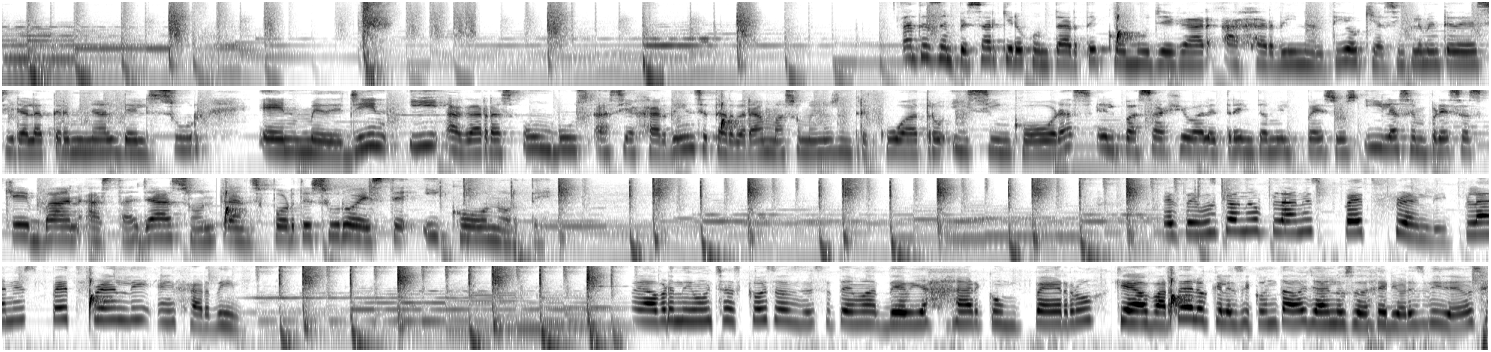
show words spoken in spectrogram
Antes de empezar quiero contarte cómo llegar a Jardín Antioquia. Simplemente debes ir a la terminal del sur en Medellín y agarras un bus hacia Jardín. Se tardará más o menos entre 4 y 5 horas. El pasaje vale 30 mil pesos y las empresas que van hasta allá son Transporte Suroeste y Co Norte. Estoy buscando planes pet friendly, planes pet friendly en Jardín. He aprendido muchas cosas de este tema de viajar con perro, que aparte de lo que les he contado ya en los anteriores videos,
